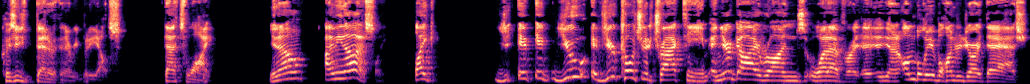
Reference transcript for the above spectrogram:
Because he's better than everybody else. That's why. You know, I mean, honestly, like if, if you if you're coaching a track team and your guy runs whatever an unbelievable hundred yard dash,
